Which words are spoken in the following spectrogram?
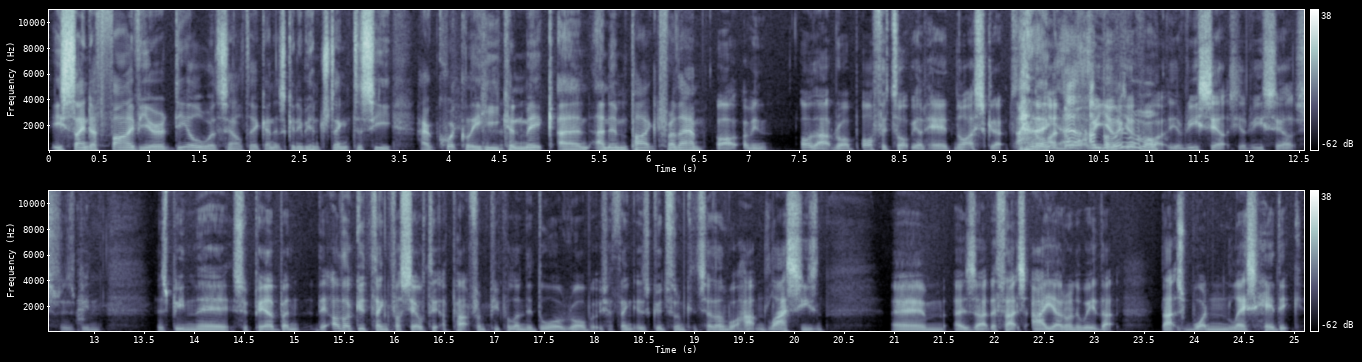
He's signed a five-year deal with Celtic, and it's going to be interesting to see how quickly he can make an, an impact for them. Oh, I mean, all that, Rob, off the top of your head, not a script, not a note. I mean, your, your, your, research, your research has been has been uh, superb. And the other good thing for Celtic, apart from people in the door, Rob, which I think is good for them considering what happened last season, um, is that if that's Ajer on the way, that that's one less headache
